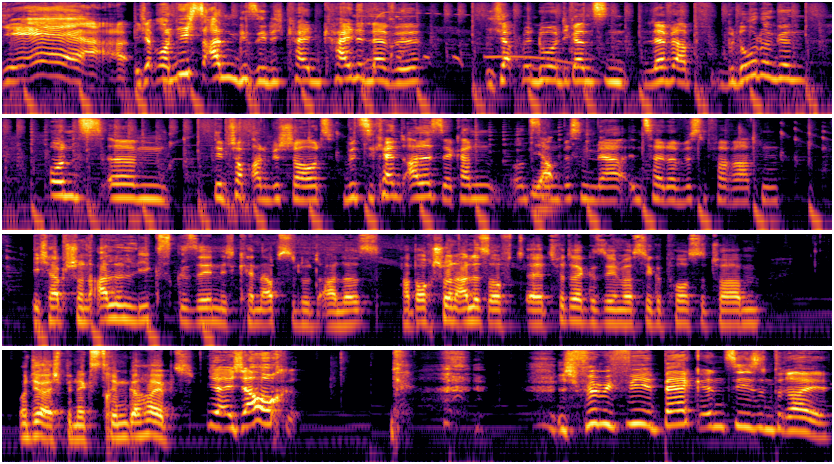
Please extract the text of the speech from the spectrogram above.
Yeah! Ich habe noch nichts angesehen. Ich kenne keine Level. Ich habe mir nur die ganzen Level-Up-Belohnungen und ähm, den Shop angeschaut. Mitzi kennt alles. Er kann uns ja. ein bisschen mehr Insider-Wissen verraten. Ich habe schon alle Leaks gesehen. Ich kenne absolut alles. Habe auch schon alles auf äh, Twitter gesehen, was sie gepostet haben. Und ja, ich bin extrem gehypt. Ja, ich auch. ich fühle mich viel back in Season 3.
